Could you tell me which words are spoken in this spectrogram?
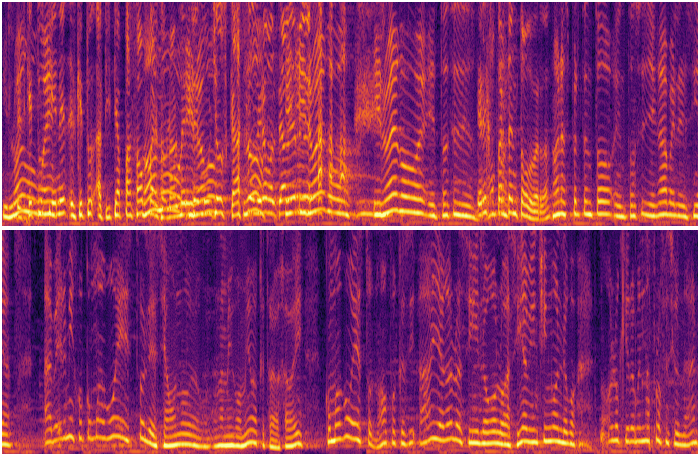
Y luego, es que tú güey, tienes, es que tú, a ti te ha pasado No, no, personalmente y luego- muchos casos. no, Mira, voltea a y- verme. Y, luego, y luego, entonces... No, experta pues, en todo, ¿verdad? No, era experta en todo. Entonces llegaba y le decía, a ver, mijo, ¿cómo hago esto? Le decía a uno, un amigo mío que trabajaba ahí, ¿cómo hago esto? No, porque sí, ay, hágalo así. Luego lo hacía bien chingón. Luego, no, lo quiero menos profesional.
